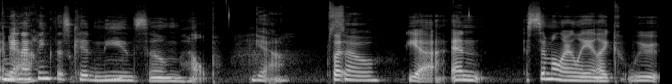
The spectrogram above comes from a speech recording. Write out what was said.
I mean, I think this kid needs some help. yeah. But- so Yeah, and similarly, like we,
